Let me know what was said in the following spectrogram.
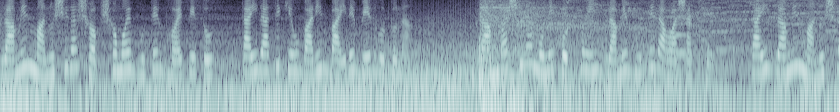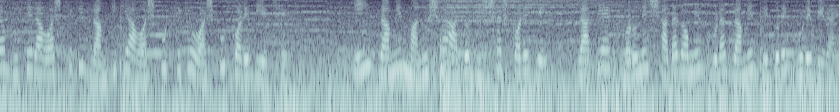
গ্রামের মানুষেরা সব সময় ভূতের ভয় পেত, তাই রাতে কেউ বাড়ির বাইরে বের হতো না। গ্রামবাসীরা মনে করত এই গ্রামে ভূতের আওয়াজ আছে। তাই গ্রামের মানুষরা ভূতের আওয়াজ থেকে গ্রামটিকে আওয়াশপুর থেকে ওয়াশপুর করে দিয়েছে। এই গ্রামের মানুষরা আজও বিশ্বাস করে যে রাতে এক ধরনের সাদা রঙের ঘোড়া গ্রামের ভেতরে ঘুরে বেড়ায়।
